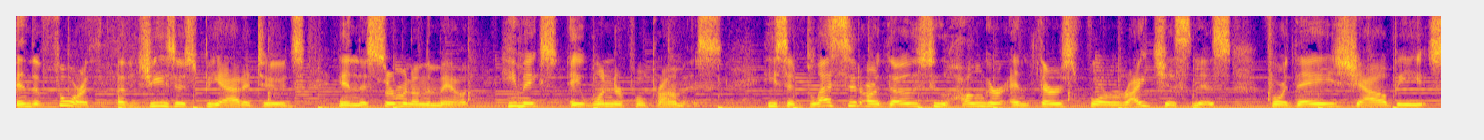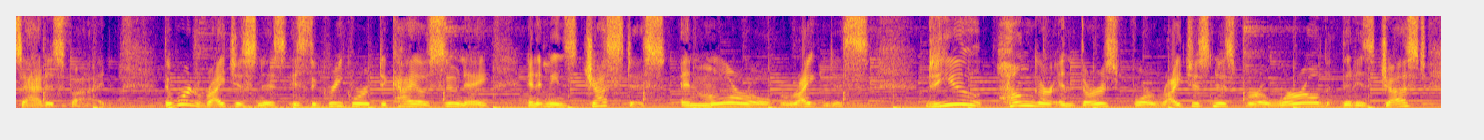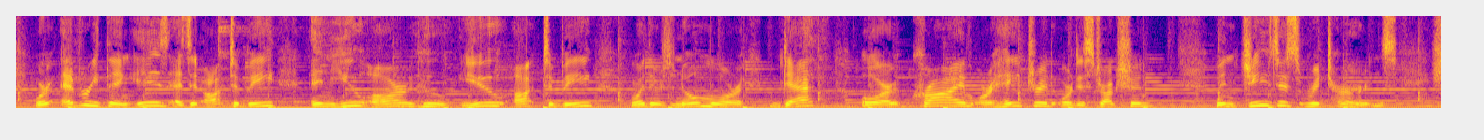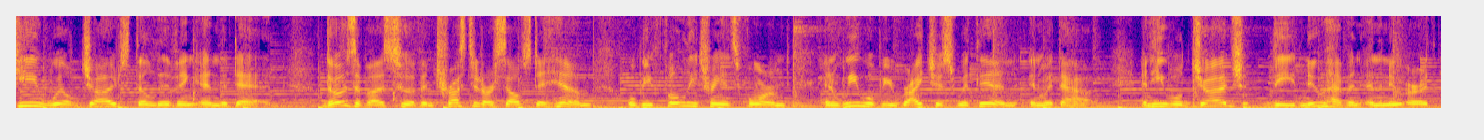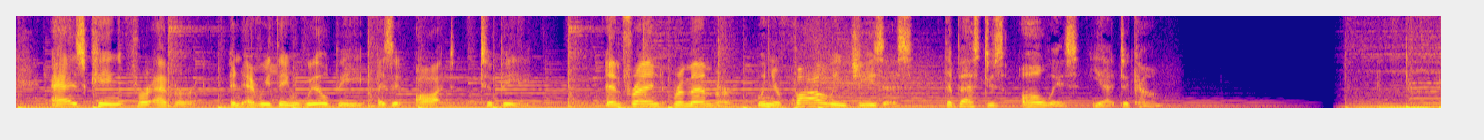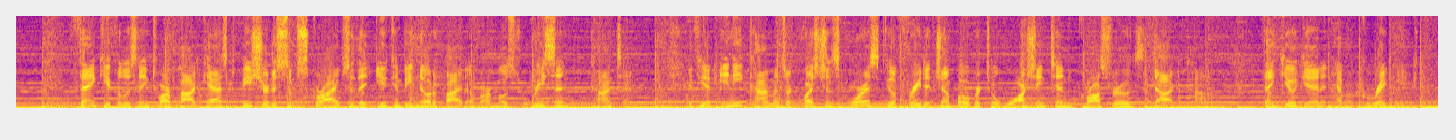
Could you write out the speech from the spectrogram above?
In the fourth of Jesus' Beatitudes in the Sermon on the Mount, he makes a wonderful promise. He said, Blessed are those who hunger and thirst for righteousness, for they shall be satisfied. The word righteousness is the Greek word dikaiosune, and it means justice and moral rightness. Do you hunger and thirst for righteousness for a world that is just, where everything is as it ought to be, and you are who you ought to be, where there's no more death or crime or hatred or destruction? When Jesus returns, he will judge the living and the dead. Those of us who have entrusted ourselves to Him will be fully transformed, and we will be righteous within and without. And He will judge the new heaven and the new earth as King forever, and everything will be as it ought to be. And friend, remember, when you're following Jesus, the best is always yet to come. Thank you for listening to our podcast. Be sure to subscribe so that you can be notified of our most recent content. If you have any comments or questions for us, feel free to jump over to WashingtonCrossroads.com. Thank you again and have a great week.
